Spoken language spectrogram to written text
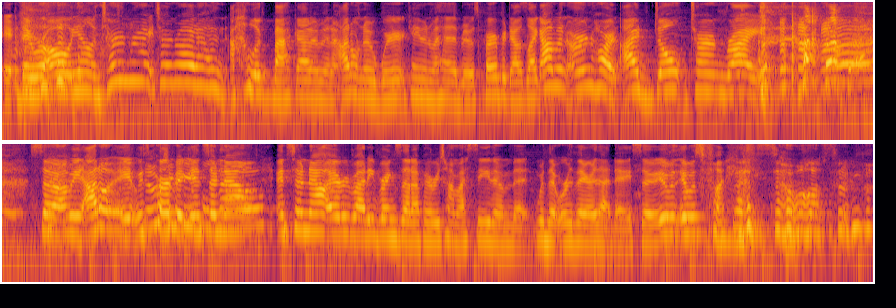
it, they were all yelling, "Turn right, turn right!" I, I looked back at him, and I don't know where it came in my head, but it was perfect. I was like, "I'm an Earnhardt. I don't turn right." so I mean, I don't. It was Don't perfect, and so people now, and so now everybody brings that up every time I see them that that were there that day. So it was it was funny. That's so awesome.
